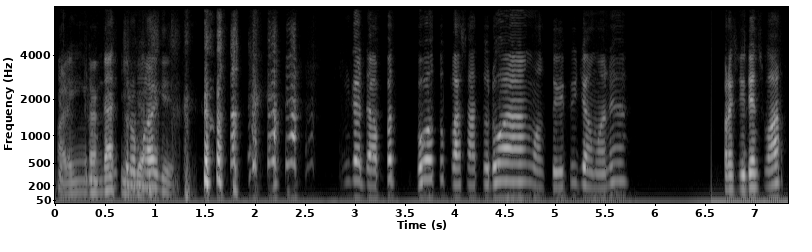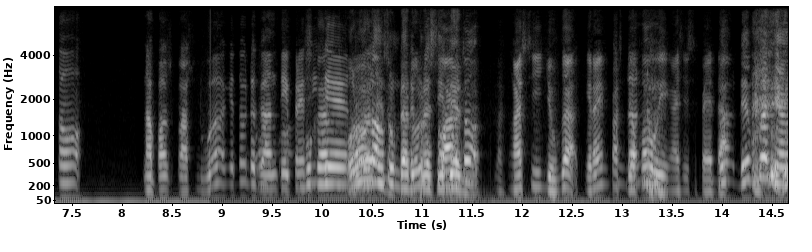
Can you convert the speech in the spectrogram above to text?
paling rendah Setrum tiga. lagi. Enggak dapat gua waktu kelas 1 doang. Waktu itu zamannya Presiden Soeharto. Nah pas kelas 2 kita udah Oh, ganti bukan. presiden. oh lu langsung dari Dulu presiden Soeharto ngasih juga kirain pas Enggak, Jokowi ngasih sepeda Nah, dia bukan yang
